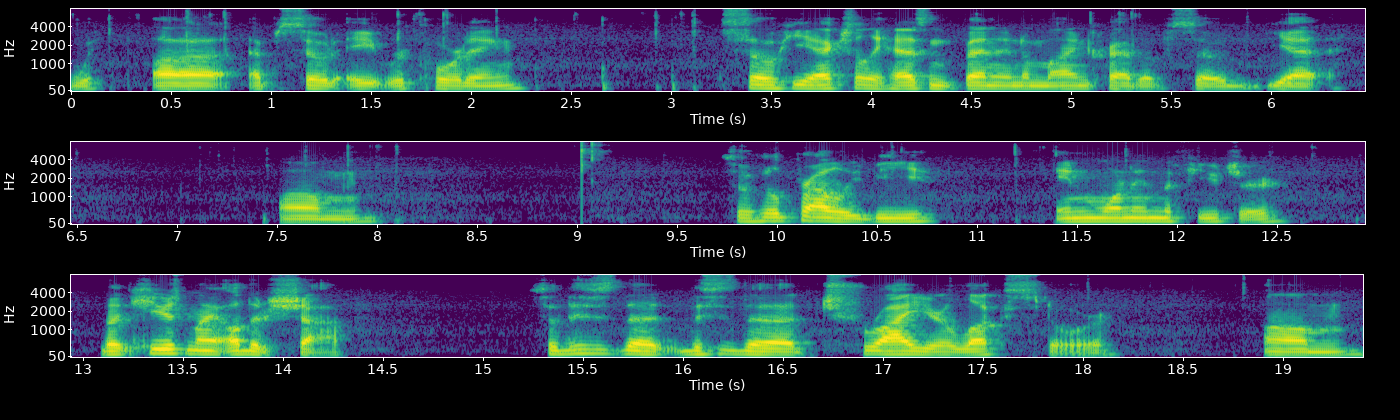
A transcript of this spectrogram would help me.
with uh, episode eight recording so he actually hasn't been in a Minecrab episode yet. Um, so he'll probably be in one in the future. But here's my other shop. So this is the this is the Try Your Luck store. Um,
